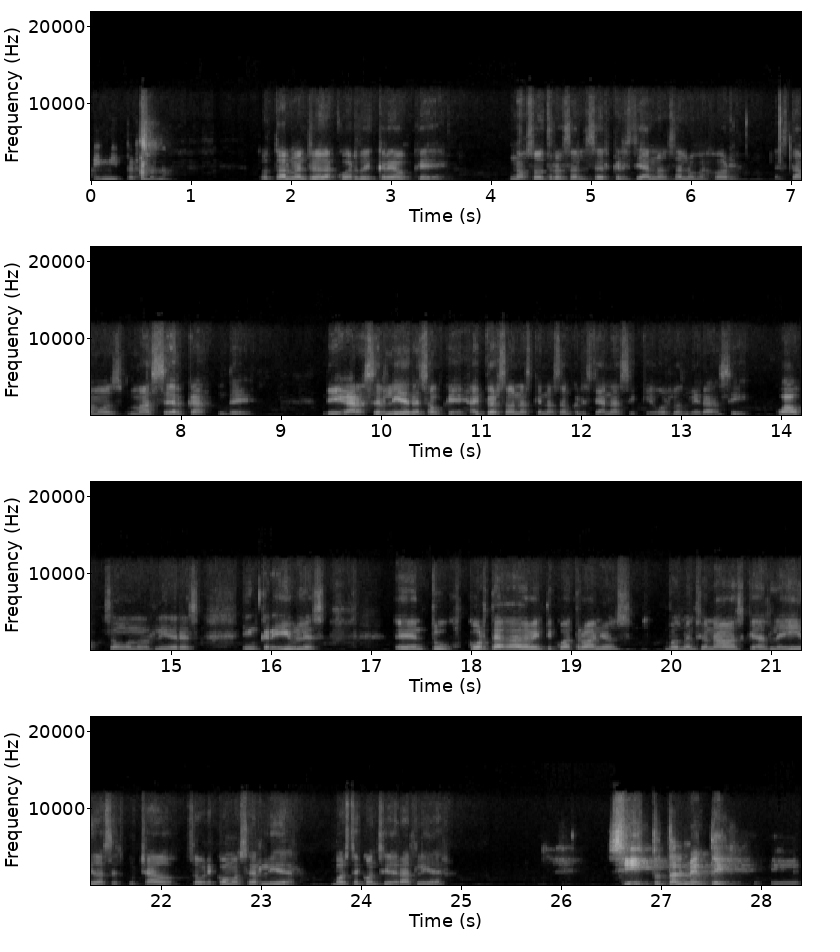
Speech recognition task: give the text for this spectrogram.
en mi persona. Totalmente de acuerdo y creo que nosotros al ser cristianos a lo mejor estamos más cerca de, llegar a ser líderes, aunque hay personas que no son cristianas y que vos los miras y wow, son unos líderes increíbles. En tu corta edad de 24 años, vos mencionabas que has leído, has escuchado sobre cómo ser líder. ¿Vos te consideras líder? Sí, totalmente. Eh,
